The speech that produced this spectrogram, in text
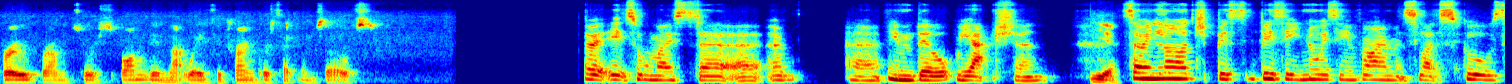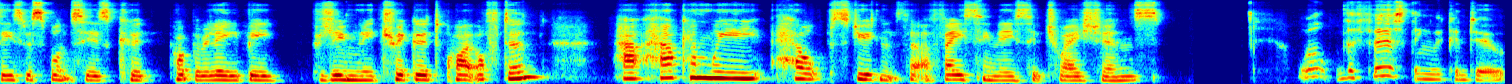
programmed to respond in that way to try and protect themselves. So it's almost a, a, a inbuilt reaction. Yeah. So in large, busy, noisy environments like schools, these responses could probably be presumably triggered quite often. How, how can we help students that are facing these situations? Well, the first thing we can do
